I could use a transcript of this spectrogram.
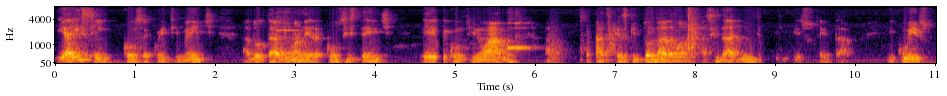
e aí sim, consequentemente, adotar de maneira consistente e continuada as práticas que tornarão a cidade e sustentável. E com isso,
